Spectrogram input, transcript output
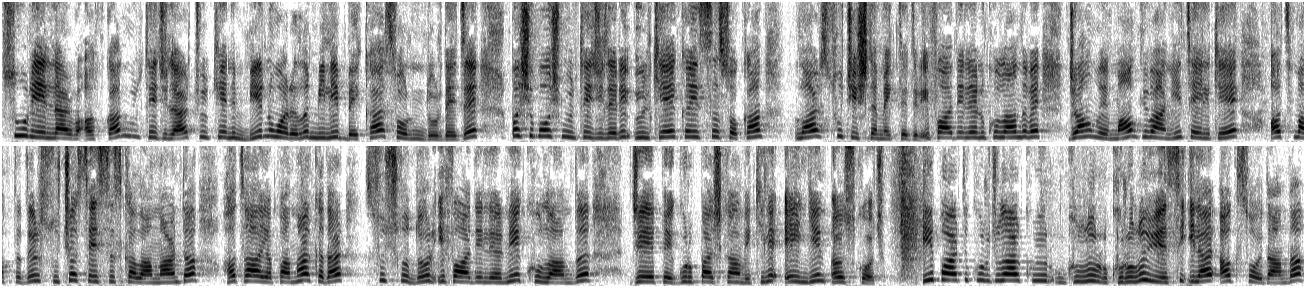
Suriyeliler ve Afgan mülteciler Türkiye'nin bir numaralı milli beka sorunudur dedi. Başıboş mültecileri ülkeye kayıtsız sokanlar suç işlemektedir ifadelerini kullandı ve can ve mal güvenliği tehlikeye atmaktadır. Suça sessiz kalanlar da hata yapanlar kadar suçludur ifadelerini kullandı. CHP Grup Başkan Vekili Engin Özkoç. İyi Parti Kurucular Kur- Kurulu, Kurulu üyesi İlay Aksoy'dan da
